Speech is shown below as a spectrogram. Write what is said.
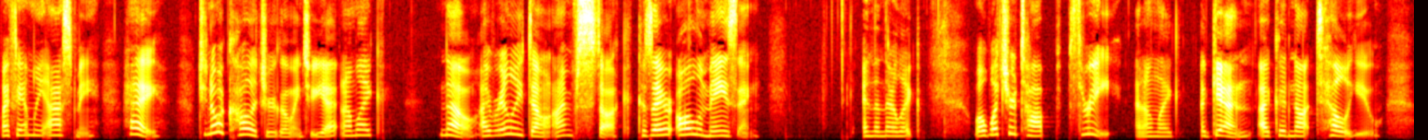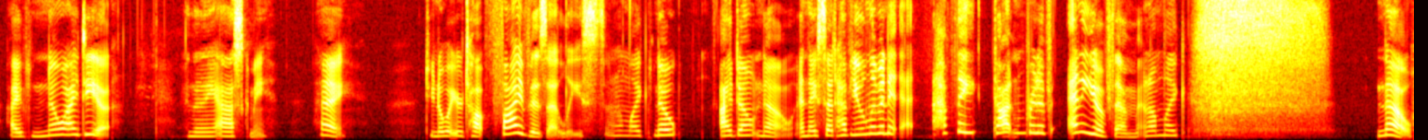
My family asked me, Hey, do you know what college you're going to yet? And I'm like, No, I really don't. I'm stuck because they're all amazing. And then they're like, Well, what's your top three? And I'm like, Again, I could not tell you. I have no idea. And then they ask me, Hey, You know what your top five is at least? And I'm like, Nope, I don't know. And they said, Have you eliminated, have they gotten rid of any of them? And I'm like, No.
